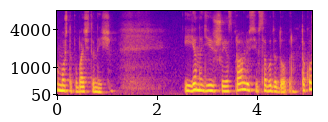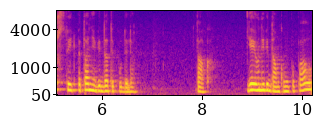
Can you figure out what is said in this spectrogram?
ви можете побачити нижче. І я надіюсь, що я справлюсь і все буде добре. Також стоїть питання віддати пуделя. Так, я його не віддам кому попало.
